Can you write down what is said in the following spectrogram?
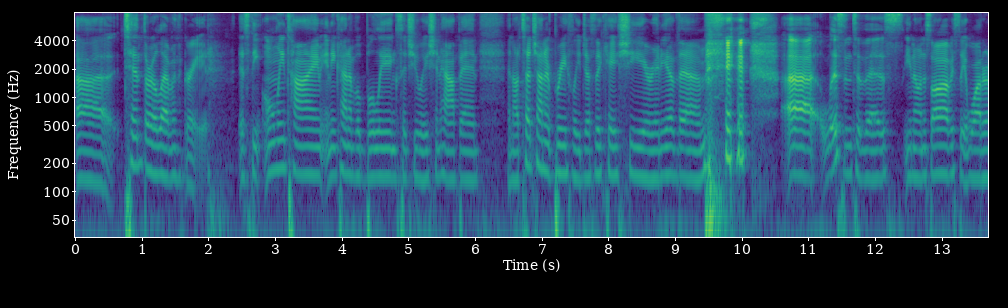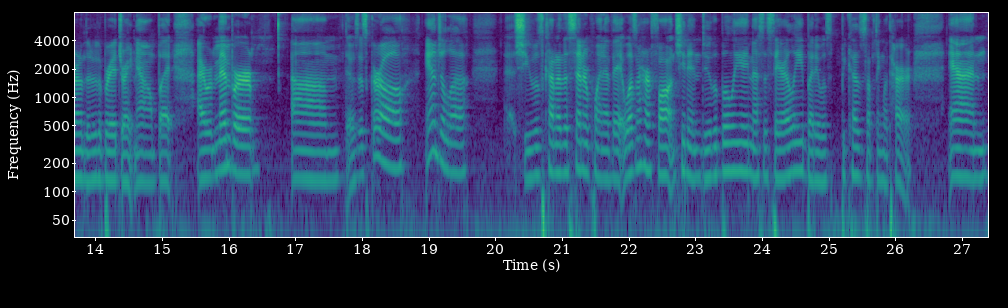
uh, 10th or 11th grade. It's the only time any kind of a bullying situation happened. And I'll touch on it briefly just in case she or any of them uh, listen to this. You know, and it's all obviously water under the bridge right now. But I remember um, there was this girl, Angela she was kind of the center point of it. It wasn't her fault, and she didn't do the bullying necessarily, but it was because of something with her. And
